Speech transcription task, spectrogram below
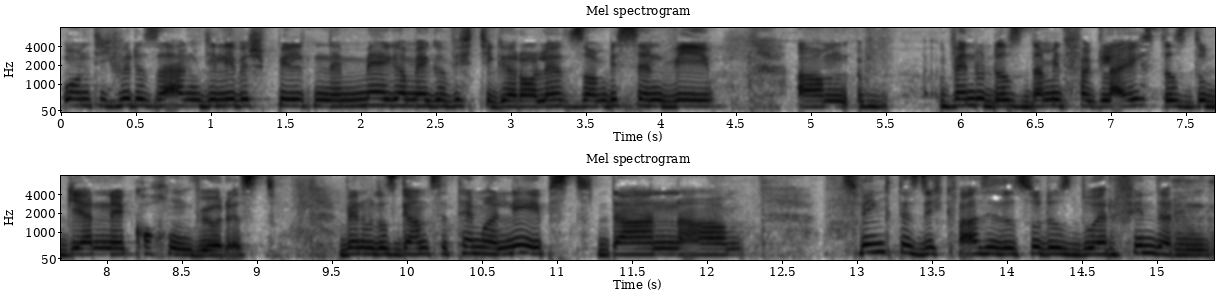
Und ich würde sagen, die Liebe spielt eine mega, mega wichtige Rolle. So ein bisschen wie, ähm, wenn du das damit vergleichst, dass du gerne kochen würdest. Wenn du das ganze Thema lebst, dann äh, zwingt es dich quasi dazu, dass du Erfinderin,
